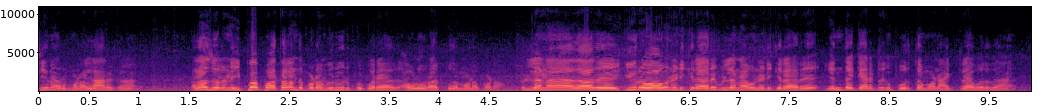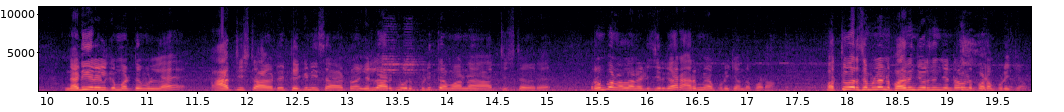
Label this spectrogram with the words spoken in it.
சீனாக ரொம்ப நல்லா இருக்கும் அதான் சொல்லணும் இப்போ பார்த்தாலும் அந்த படம் விறுவிறுப்பு குறையாது. அவ்வளோ ஒரு அற்புதமான படம். வில்லனா அதாவது ஹீரோவாகவும் நடிக்கிறாரு வில்லனாகவும் நடிக்கிறாரு. எந்த கேரக்டருக்கும் பொருத்தமான ஆக்டர் அவர் தான் நடிகர்களுக்கு மட்டும் இல்லை ஆர்டிஸ்ட் ஆகட்டும் டெக்னீஸ் ஆகட்டும் எல்லாருக்கும் ஒரு பிடித்தமான ஆர்டிஸ்ட் அவர். ரொம்ப நல்லா நடிச்சிருக்காரு. அருமையாக பிடிக்கும் அந்த படம். பத்து வருஷம் இல்லை பதினஞ்சு வருஷம் சென்றாலும் அந்த படம் பிடிக்கும்.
